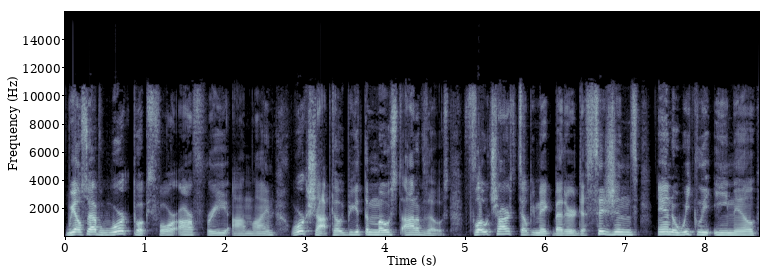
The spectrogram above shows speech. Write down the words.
We also have workbooks for our free online workshop to help you get the most out of those, flowcharts to help you make better decisions, and a weekly email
